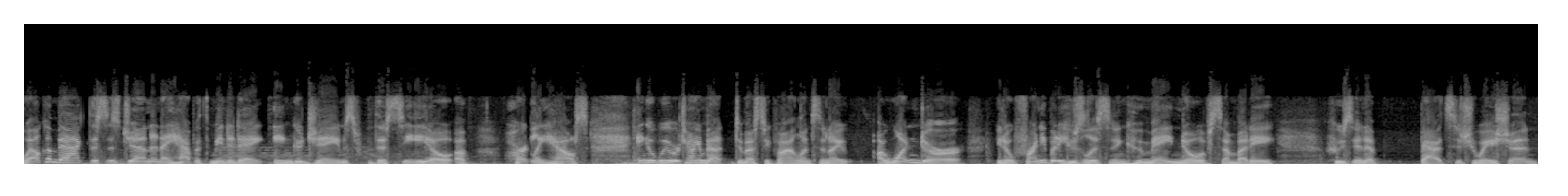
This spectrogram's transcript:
Welcome back. This is Jen, and I have with me today Inga James, the CEO of Heartly House. Inga, we were talking about domestic violence, and I, I wonder, you know, for anybody who's listening who may know of somebody who's in a bad situation,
